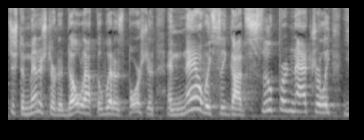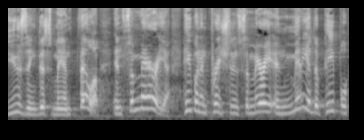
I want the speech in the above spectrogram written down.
just to minister to dole out the widow's portion. And now we see God supernaturally using this man, Philip, in Samaria. He went and preached in Samaria, and many of the people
